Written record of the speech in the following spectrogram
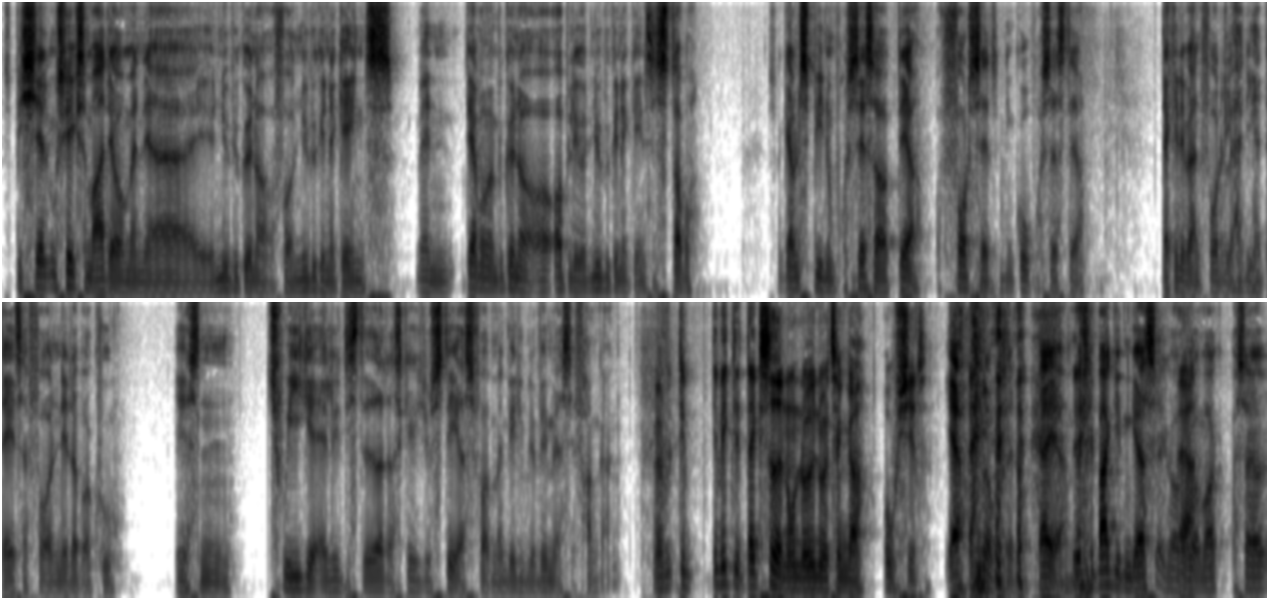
Specielt, måske ikke så meget der, hvor man er øh, nybegynder og får nybegynder gains, men der, hvor man begynder at opleve, at nybegynder gains stopper. Så man gerne vil speede nogle processer op der, og fortsætte en god proces der. Der kan det være en fordel at have de her data for netop at kunne øh, sådan tweake alle de steder, der skal justeres, for at man virkelig bliver ved med at se fremgang. Det, det er vigtigt, at der ikke sidder nogen derude nu og tænker, oh shit. Ja, 100%. Ja, ja. Man skal bare give den gas og gå Ja. ja. amok, og så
